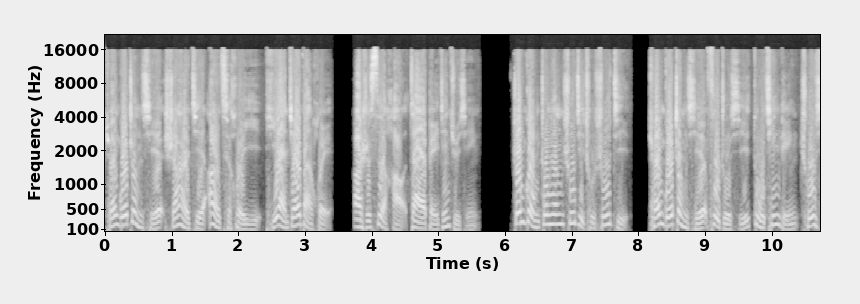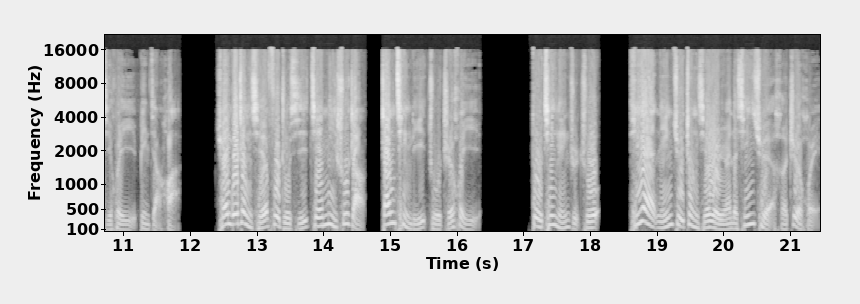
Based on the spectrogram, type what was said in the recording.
全国政协十二届二次会议提案交办会二十四号在北京举行，中共中央书记处书记、全国政协副主席杜清林出席会议并讲话，全国政协副主席兼秘书长。张庆黎主持会议，杜清林指出，提案凝聚政协委员的心血和智慧，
